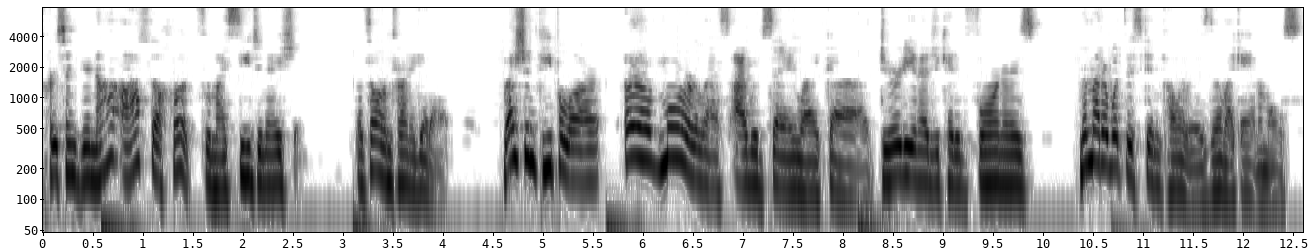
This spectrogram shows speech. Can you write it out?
person, you're not off the hook for miscegenation. That's all I'm trying to get at. Russian people are, uh, more or less, I would say, like, uh, dirty and educated foreigners. No matter what their skin color is, they're like animals.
